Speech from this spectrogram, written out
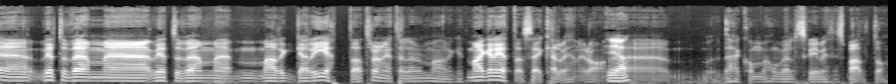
eh, vet du vem, eh, vet du vem eh, Margareta, tror jag hon heter, eller Margit? Margareta säger, kallar vi henne idag. Ja. Eh, det här kommer hon väl skriva i sin spalt då.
